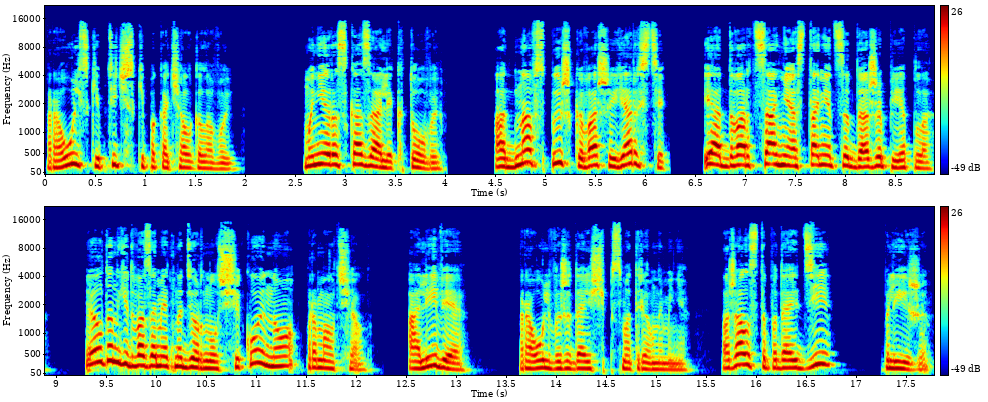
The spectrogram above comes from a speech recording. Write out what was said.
Рауль скептически покачал головой. «Мне рассказали, кто вы. Одна вспышка вашей ярости, и от дворца не останется даже пепла». Элден едва заметно дернул щекой, но промолчал. «Оливия!» Рауль выжидающе посмотрел на меня. «Пожалуйста, подойди ближе.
